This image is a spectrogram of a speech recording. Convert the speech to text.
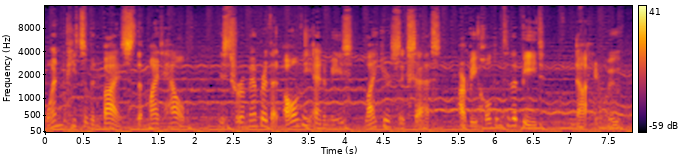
One piece of advice that might help is to remember that all the enemies, like your success, are beholden to the beat, not your movement.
